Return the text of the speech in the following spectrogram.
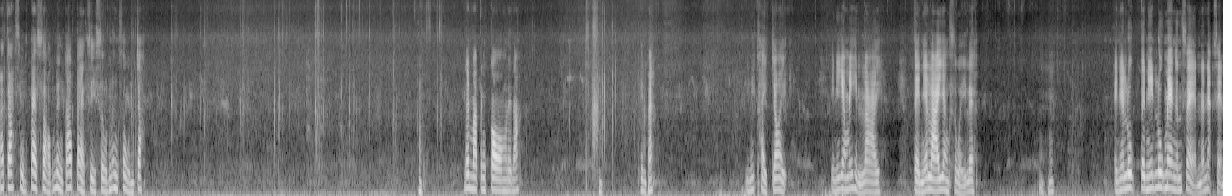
นะจ๊ะ 0 8 2 1 9 8 4 0 1 0 จ้ะได้มาเป็นกองเลยนะ เห็นไหม อันนี้ไข่จ้อย อันนี้ยังไม่เห็นลาย แต่อันเนี้ยลายอย่างสวยเลยอันนี้ลูกตัวนี้ลูกแม่เงินแสนนะเนี่ยแสน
